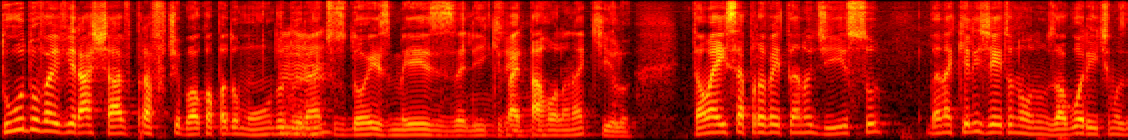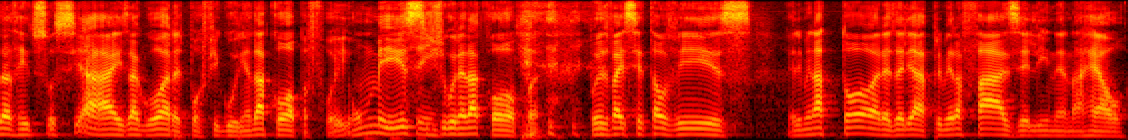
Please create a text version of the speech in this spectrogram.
Tudo vai virar chave pra futebol Copa do Mundo durante os dois meses ali que vai estar rolando aquilo. Então é isso, aproveitando disso, dando aquele jeito no- nos algoritmos das redes sociais. Agora, por figurinha da Copa, foi um mês Sim. de figurinha da Copa. Depois vai ser talvez eliminatórias ali, a primeira fase ali, né, na real.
